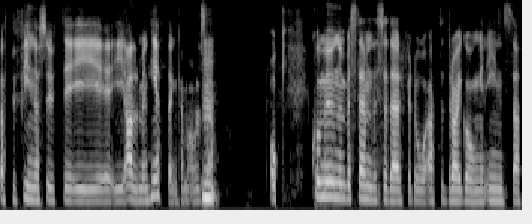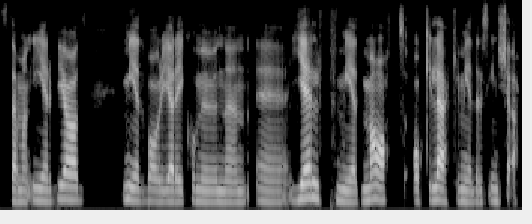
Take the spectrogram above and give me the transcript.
att befinna sig ute i, i allmänheten kan man väl säga. Mm. Och kommunen bestämde sig därför då att dra igång en insats där man erbjöd medborgare i kommunen eh, hjälp med mat och läkemedelsinköp.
